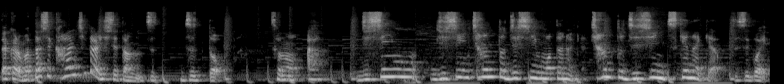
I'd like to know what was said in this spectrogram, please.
だから私勘違いしてたのずっと。その、あ、自信、自信、ちゃんと自信持たなきゃ、ちゃんと自信つけなきゃってすごい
